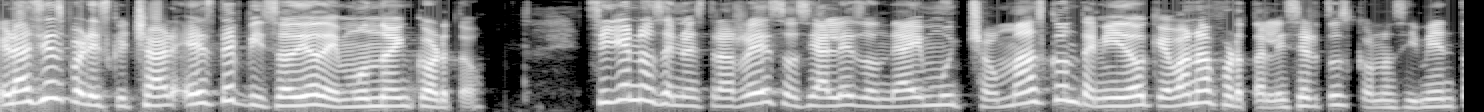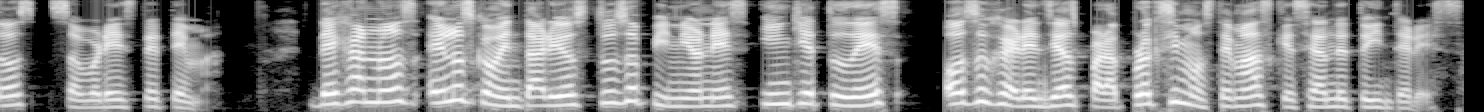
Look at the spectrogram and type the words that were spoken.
Gracias por escuchar este episodio de Mundo en Corto. Síguenos en nuestras redes sociales donde hay mucho más contenido que van a fortalecer tus conocimientos sobre este tema. Déjanos en los comentarios tus opiniones, inquietudes o sugerencias para próximos temas que sean de tu interés.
